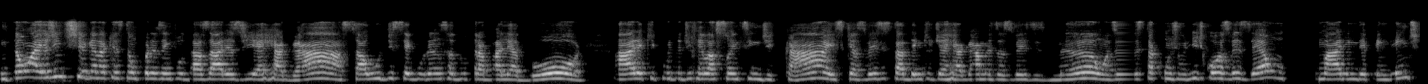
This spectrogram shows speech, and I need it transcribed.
Então, aí a gente chega na questão, por exemplo, das áreas de RH, saúde e segurança do trabalhador, área que cuida de relações sindicais, que às vezes está dentro de RH, mas às vezes não, às vezes está com jurídico, ou às vezes é um, uma área independente,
